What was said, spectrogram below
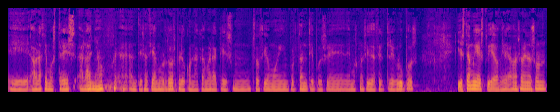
eh, ahora hacemos tres al año, antes hacíamos dos, pero con la Cámara, que es un socio muy importante, pues eh, hemos conseguido hacer tres grupos. Y está muy estudiado. Mira, más o menos son,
